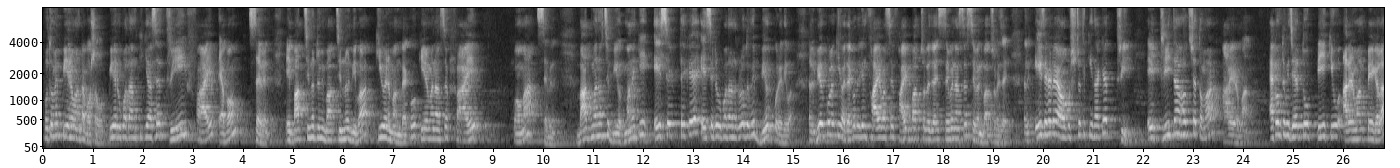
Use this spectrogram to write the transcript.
প্রথমে পি এর মানটা বসাবো। পি এর উপাদান কী কী আছে? থ্রি ফাইভ এবং সেভেন এই বাদ চিহ্ন তুমি বাদ চিহ্ন দিবা। কিউ এর মান দেখো কিউ এর মান আছে ফাইভ কমা সেভেন বাদ মানে হচ্ছে বিয়োগ মানে কি এই সেট থেকে এই সেটের উপাদানগুলো তুমি বিয়োগ করে দিবা। তাহলে বিয়োগ করলে কি হয়? দেখো দেখুন ফাইভ আছে ফাইভ বাদ চলে যায় সেভেন আছে সেভেন বাদ চলে যায়। তাহলে এই জায়গাটায় অবশিষ্ট কি থাকে? থ্রি এই থ্রিটা হচ্ছে তোমার আর এর মান। এখন তুমি যেহেতু পি কিউ আর এর মান পেয়ে গেলা,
